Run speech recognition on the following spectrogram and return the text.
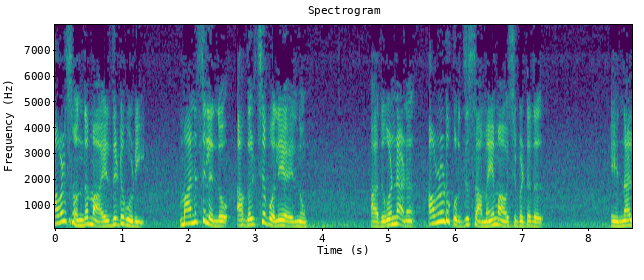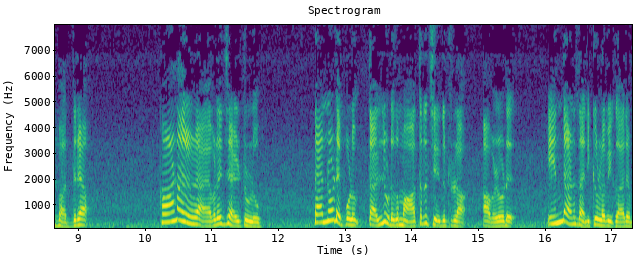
അവൾ സ്വന്തമായിരുന്നിട്ട് കൂടി. മനസ്സിലെന്തോ അകൽച്ച പോലെയായിരുന്നു. അതുകൊണ്ടാണ് അവളോട് കുറച്ച് സമയം ആവശ്യപ്പെട്ടത്. എന്നാൽ ഭദ്ര കാണാൻ ഒരു ആവറേജ് ആയിട്ടുള്ളൂ. തന്നോട് എപ്പോഴും തല്ലുടുക മാത്രം ചെയ്തിട്ടുള്ള അവളോട് എന്താണ് തനിക്കുള്ള വികാരം?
